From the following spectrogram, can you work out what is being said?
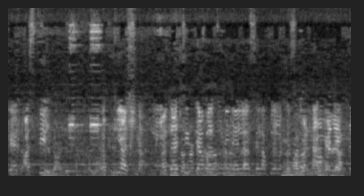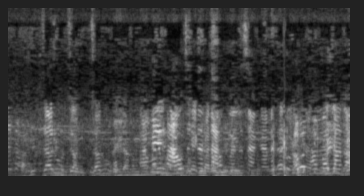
ते असतील नक्की असणार. कदाचित त्या बाजूने नेलं असेल आपल्याला कसं म्हणणार बेटा जरूर जरूर जरूर नाव चेक करा. थांबा दादा.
